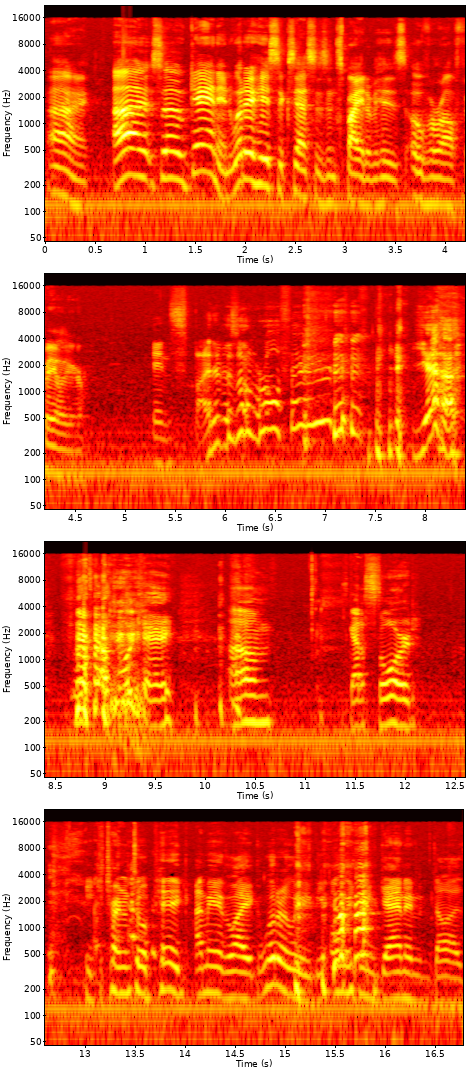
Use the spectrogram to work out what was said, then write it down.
Alright. Uh, so Ganon, what are his successes in spite of his overall failure? In spite of his overall failure? yeah. okay. Um, he's got a sword. He can turn into a pig. I mean, like, literally, the only thing Ganon does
